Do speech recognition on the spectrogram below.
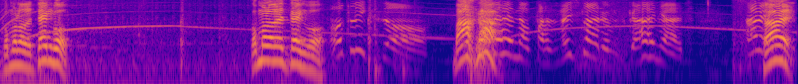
¿Y cómo lo detengo? ¿Cómo lo detengo? ¡Baja! ¡Sal!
